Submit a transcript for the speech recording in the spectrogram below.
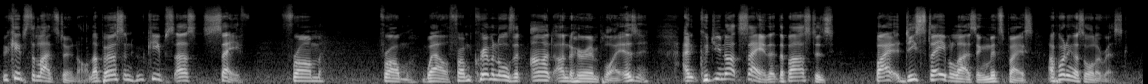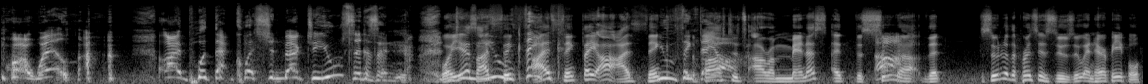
who keeps the lights turned on? The person who keeps us safe from from well from criminals that aren't under her employ? Is and could you not say that the bastards by destabilizing midspace are putting us all at risk? Oh, well, I put that question back to you, citizen. Well, Do yes, I you think, I think they are. I think, You think the bastards are. a menace. The sooner Ah. that the sooner the Princess Zuzu and her people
